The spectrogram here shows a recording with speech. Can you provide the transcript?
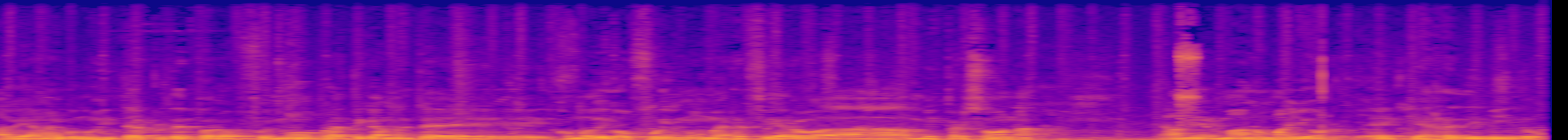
Habían algunos intérpretes, pero fuimos prácticamente, eh, cuando digo fuimos, me refiero a mi persona, a mi hermano mayor, eh, que es redimido,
